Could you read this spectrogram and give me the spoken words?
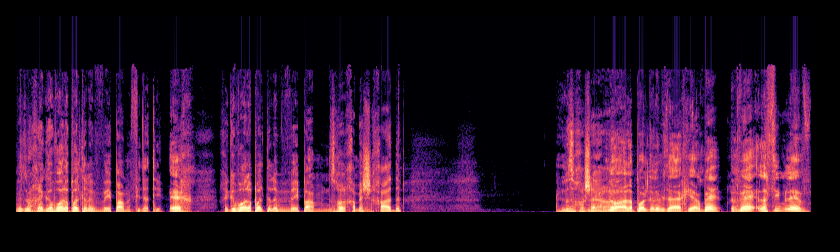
וזהו הכי גבוה לפועל תל אביב אי פעם, לפי דעתי. איך? הכי גבוה לפועל תל אביב אי פעם. אני זוכר 5-1. אני לא זוכר שהיה... לא, על הפועל תל אביב זה היה הכי הרבה, ולשים לב,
